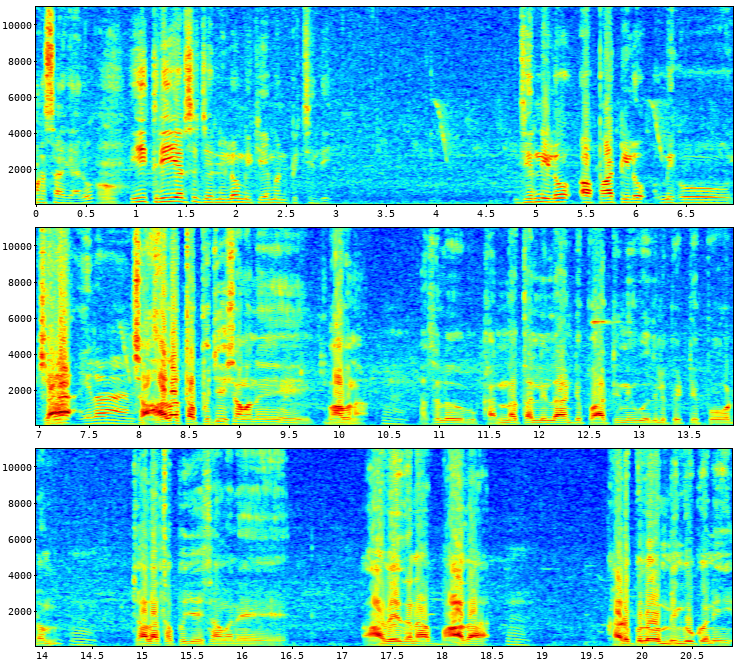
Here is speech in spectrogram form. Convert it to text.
కొనసాగారు. ఈ త్రీ ఇయర్స్ జర్నీలో మీకు ఏమనిపించింది? జర్నీలో ఆ పార్టీలో మీకు చా- ఎలా ఎలా చాలా తప్పు చేశామనే భావన. అసలు కన్న తల్లి లాంటి పార్టీని వదిలిపెట్టి పోవడం చాలా తప్పు చేశామనే ఆవేదన బాధ కడుపులో మింగుకొని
